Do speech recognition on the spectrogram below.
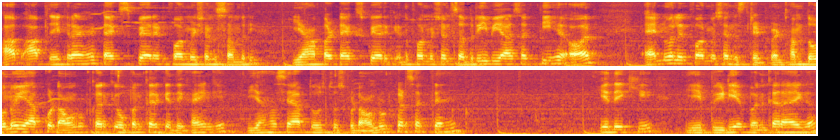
अब आप देख रहे हैं टैक्स पेयर इन्फॉर्मेशन समरी यहाँ पर टैक्स पेयर इन्फॉर्मेशन समरी भी आ सकती है और एनुअल इन्फॉर्मेशन स्टेटमेंट हम दोनों ही आपको डाउनलोड करके ओपन करके दिखाएँगे। यहाँ से आप दोस्तों उसको डाउनलोड कर सकते हैं। ये देखिए, ये पीडीएफ बनकर आएगा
